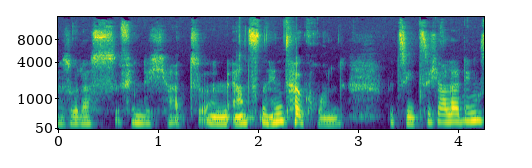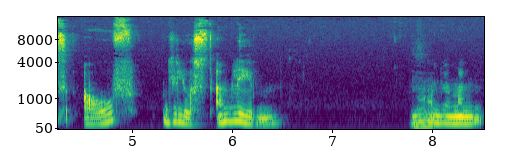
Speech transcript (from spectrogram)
Also das finde ich hat einen ernsten Hintergrund, bezieht sich allerdings auf die Lust am Leben. Mhm. Und wenn man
